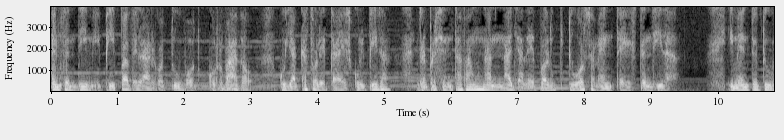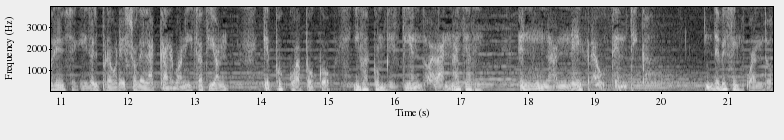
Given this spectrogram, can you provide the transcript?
Encendí mi pipa de largo tubo curvado, cuya cazoleta esculpida representaba una náyade voluptuosamente extendida, y me entretuve en seguir el progreso de la carbonización que poco a poco iba convirtiendo a la náyade en una negra auténtica. De vez en cuando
